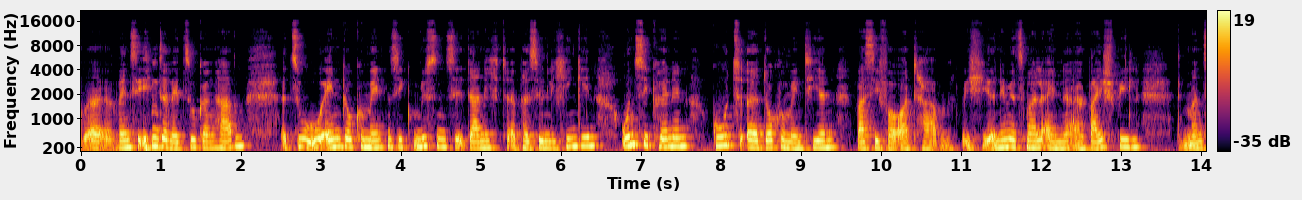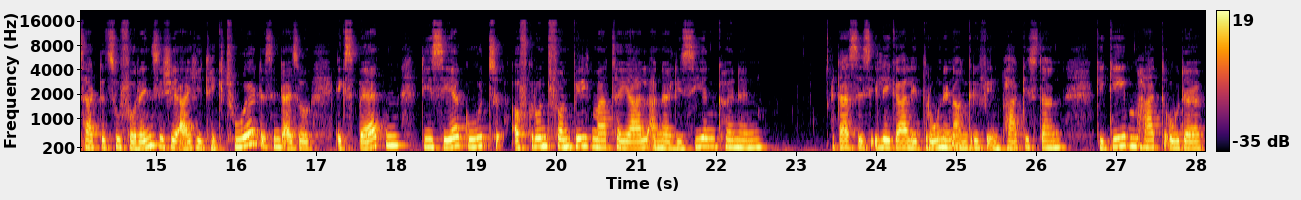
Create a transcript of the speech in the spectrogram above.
wenn Sie Internetzugang haben äh, zu UN-Dokumenten. Sie müssen da nicht äh, persönlich hingehen und Sie können gut dokumentieren, was Sie vor Ort haben. Ich nehme jetzt mal ein Beispiel. Man sagt dazu forensische Architektur. Das sind also Experten, die sehr gut aufgrund von Bildmaterial analysieren können, dass es illegale Drohnenangriffe in Pakistan gegeben hat oder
